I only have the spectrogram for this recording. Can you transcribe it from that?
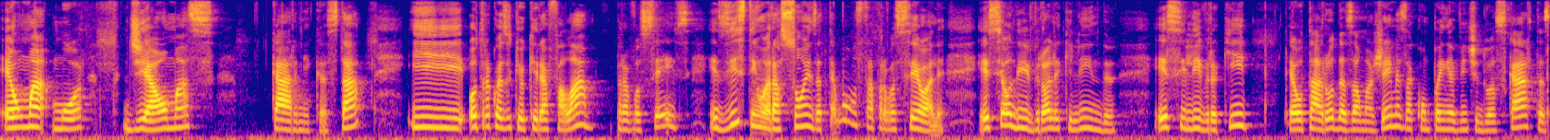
É um amor de almas kármicas, tá? E outra coisa que eu queria falar para vocês, existem orações, até vou mostrar para você, olha. Esse é o livro, olha que lindo. Esse livro aqui é o Tarô das Almas Gêmeas, acompanha 22 cartas,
